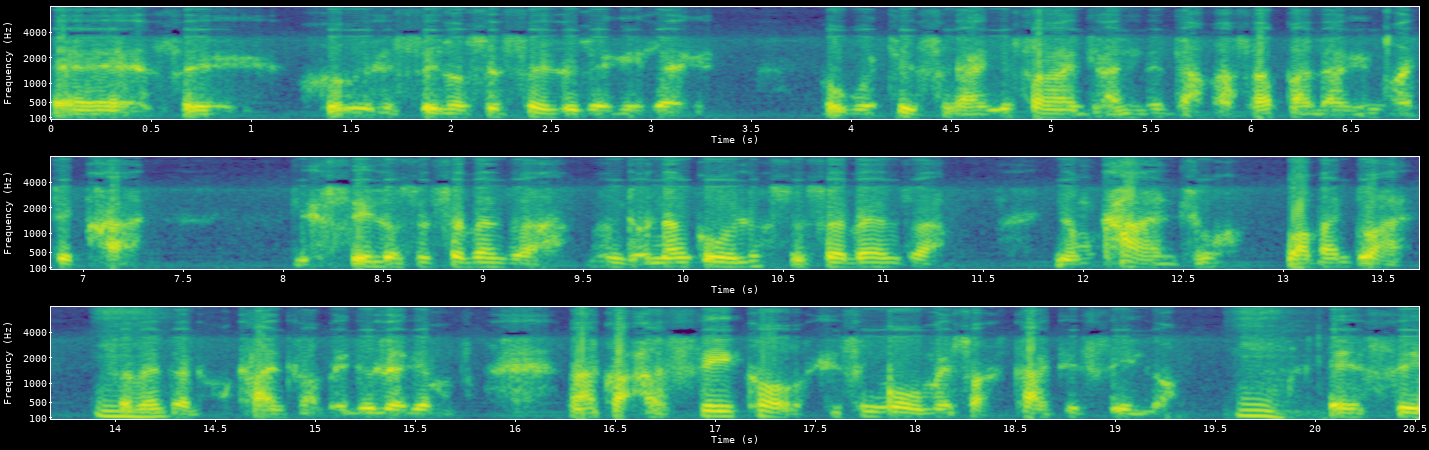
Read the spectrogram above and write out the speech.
eh isilo seselulekile ukuthi singayisa kanjani indaba sabhala incwadi eqhala lesilo sisebenza ndonankulu sisebenza nomkhandlu wabantwana mm. sisebenza nomkhandlu wabeluleke emva ngakho asikho isinqumo esasithatha isilo mm. esi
